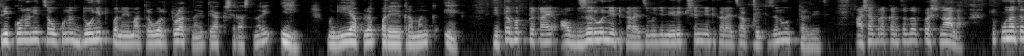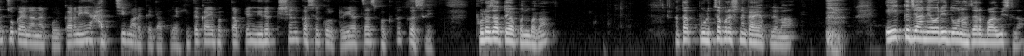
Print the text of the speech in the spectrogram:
त्रिकोण आणि चौकोनात दोन्हीत पण आहे मात्र वर्तुळात नाही ते अक्षर असणारे ई e. मग ई आपलं पर्याय क्रमांक एक इथं फक्त काय? ऑब्झर्व नीट करायचं म्हणजे निरीक्षण नीट करायचं आकृतीचं आणि उत्तर द्यायचं. अशा प्रकारचा जर प्रश्न आला तर कुणाचाच चुकायला नको कारण हे हातची मार्क आहेत आपल्या. इथं काय? फक्त आपले निरीक्षण कसं करतो याचाच फक्त कसं आहे. पुढे जातोय आपण बघा. आता पुढचा प्रश्न काय आपल्याला? एक जानेवारी दोन हजार बावीसला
